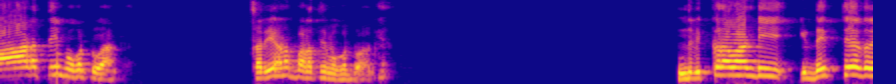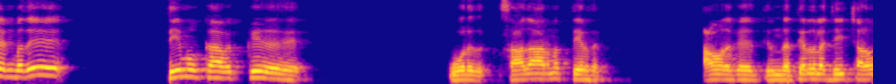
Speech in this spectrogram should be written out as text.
பாடத்தையும் புகட்டுவாங்க. சரியான பாடத்தையும் புகட்டுவாங்க. இந்த விக்கிரவாண்டி இடைத்தேர்தல் என்பது திமுகவுக்கு ஒரு சாதாரண தேர்தல். அவங்களுக்கு இந்த தேர்தலை ஜெயிச்சாலோ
